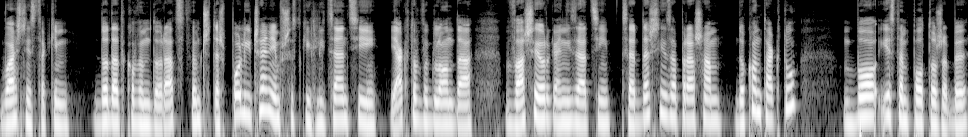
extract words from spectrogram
właśnie z takim dodatkowym doradztwem, czy też policzeniem wszystkich licencji, jak to wygląda w Waszej organizacji, serdecznie zapraszam do kontaktu, bo jestem po to, żeby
